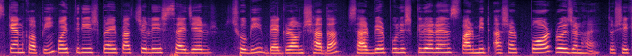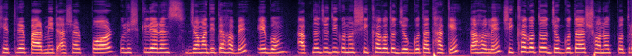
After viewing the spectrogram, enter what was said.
স্ক্যান কপি পঁয়ত্রিশ বাই পাঁচচল্লিশ সাইজের ছবি ব্যাকগ্রাউন্ড সাদা সার্বিয়ার পুলিশ ক্লিয়ারেন্স পারমিট আসার পর প্রয়োজন হয়। তো সেক্ষেত্রে পারমিট আসার পর পুলিশ ক্লিয়ারেন্স জমা দিতে হবে এবং আপনার যদি কোনো শিক্ষাগত যোগ্যতা থাকে তাহলে শিক্ষাগত যোগ্যতা সনদপত্র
